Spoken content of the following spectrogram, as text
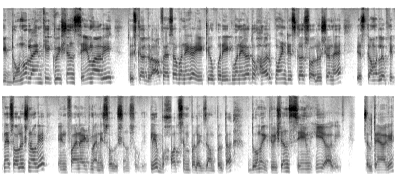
कि दोनों लाइन की इक्वेशन सेम आ गई तो इसका ग्राफ ऐसा बनेगा, एक के ऊपर एक बनेगा तो हर पॉइंट इसका सॉल्यूशन है। इसका मतलब कितने सॉल्यूशन हो गए? इनफाइनाइट मैनी सॉल्यूशन हो गए। क्लियर बहुत सिंपल एग्जांपल था। दोनों इक्वेशन सेम ही आ गई। चलते हैं आगे।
